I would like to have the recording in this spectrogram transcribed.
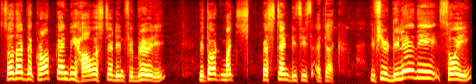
so that the crop can be harvested in February without much pest and disease attack. If you delay the sowing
